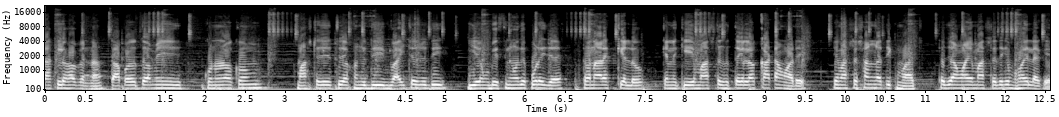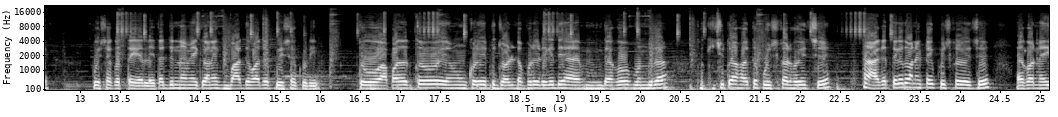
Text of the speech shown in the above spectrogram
রাখলে হবে না। তো আপাতত আমি কোনো রকম মাছটা যেহেতু এখন যদি বাইটা যদি ইয়ে বেসিনের মধ্যে পড়ে যায়, তখন আরেক কেলো। কেন কি এই মাছটা ধরতে গেলে কাটা মারে। এই মাছটা সাংঘাতিক মাছ। তার জন্য আমার এই মাছটা থেকে ভয় লাগে পরিষ্কার করতে গেলে। তার জন্য আমি একে অনেক বাদে বাদে পরিষ্কার করি। তো আপাতত এমন করে একটু জলটা ভরে রেখে দিই হ্যাঁ। দেখো বন্ধুরা, তো কিছুটা হয়তো পরিষ্কার হয়েছে। হ্যাঁ আগের থেকে তো অনেকটাই পরিষ্কার হয়েছে। এখন এই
